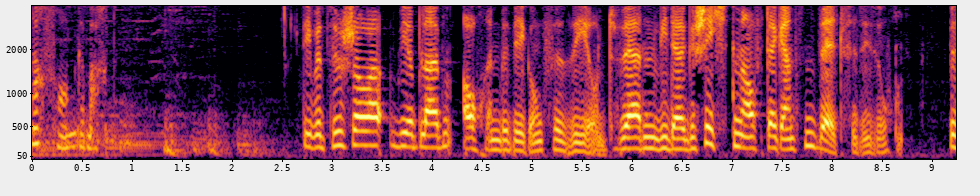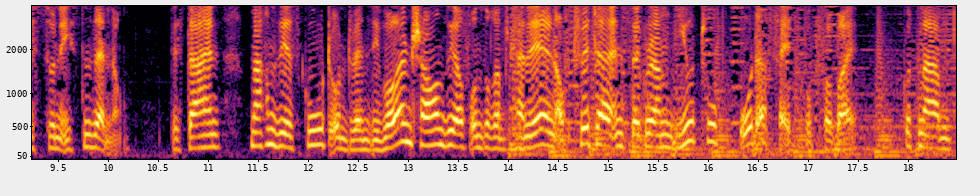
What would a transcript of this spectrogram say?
nach vorn gemacht. Liebe Zuschauer, wir bleiben auch in Bewegung für Sie und werden wieder Geschichten auf der ganzen Welt für Sie suchen. Bis zur nächsten Sendung. Bis dahin machen Sie es gut und wenn Sie wollen, schauen Sie auf unseren Kanälen auf Twitter, Instagram, YouTube oder Facebook vorbei. Guten Abend.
